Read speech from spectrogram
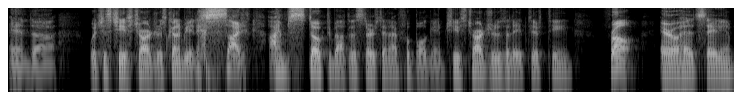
and uh, which is Chiefs Chargers. It's Going to be an exciting. I'm stoked about this Thursday night football game. Chiefs Chargers at eight fifteen from Arrowhead Stadium.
